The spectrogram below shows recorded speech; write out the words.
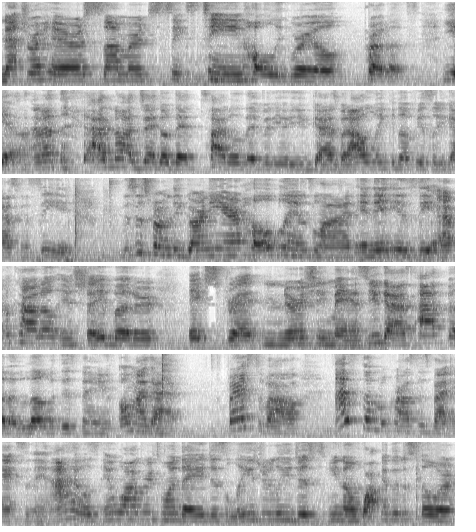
natural hair summer 16 holy grail products yeah, and I, I know I jacked up that title of that video, you guys, but I'll link it up here so you guys can see it. This is from the Garnier Whole Blends line, and it is the avocado and shea butter extract nourishing mask. You guys, I fell in love with this thing. Oh my God. First of all, across this by accident. I was in Walgreens one day, just leisurely, just, you know, walking through the store.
